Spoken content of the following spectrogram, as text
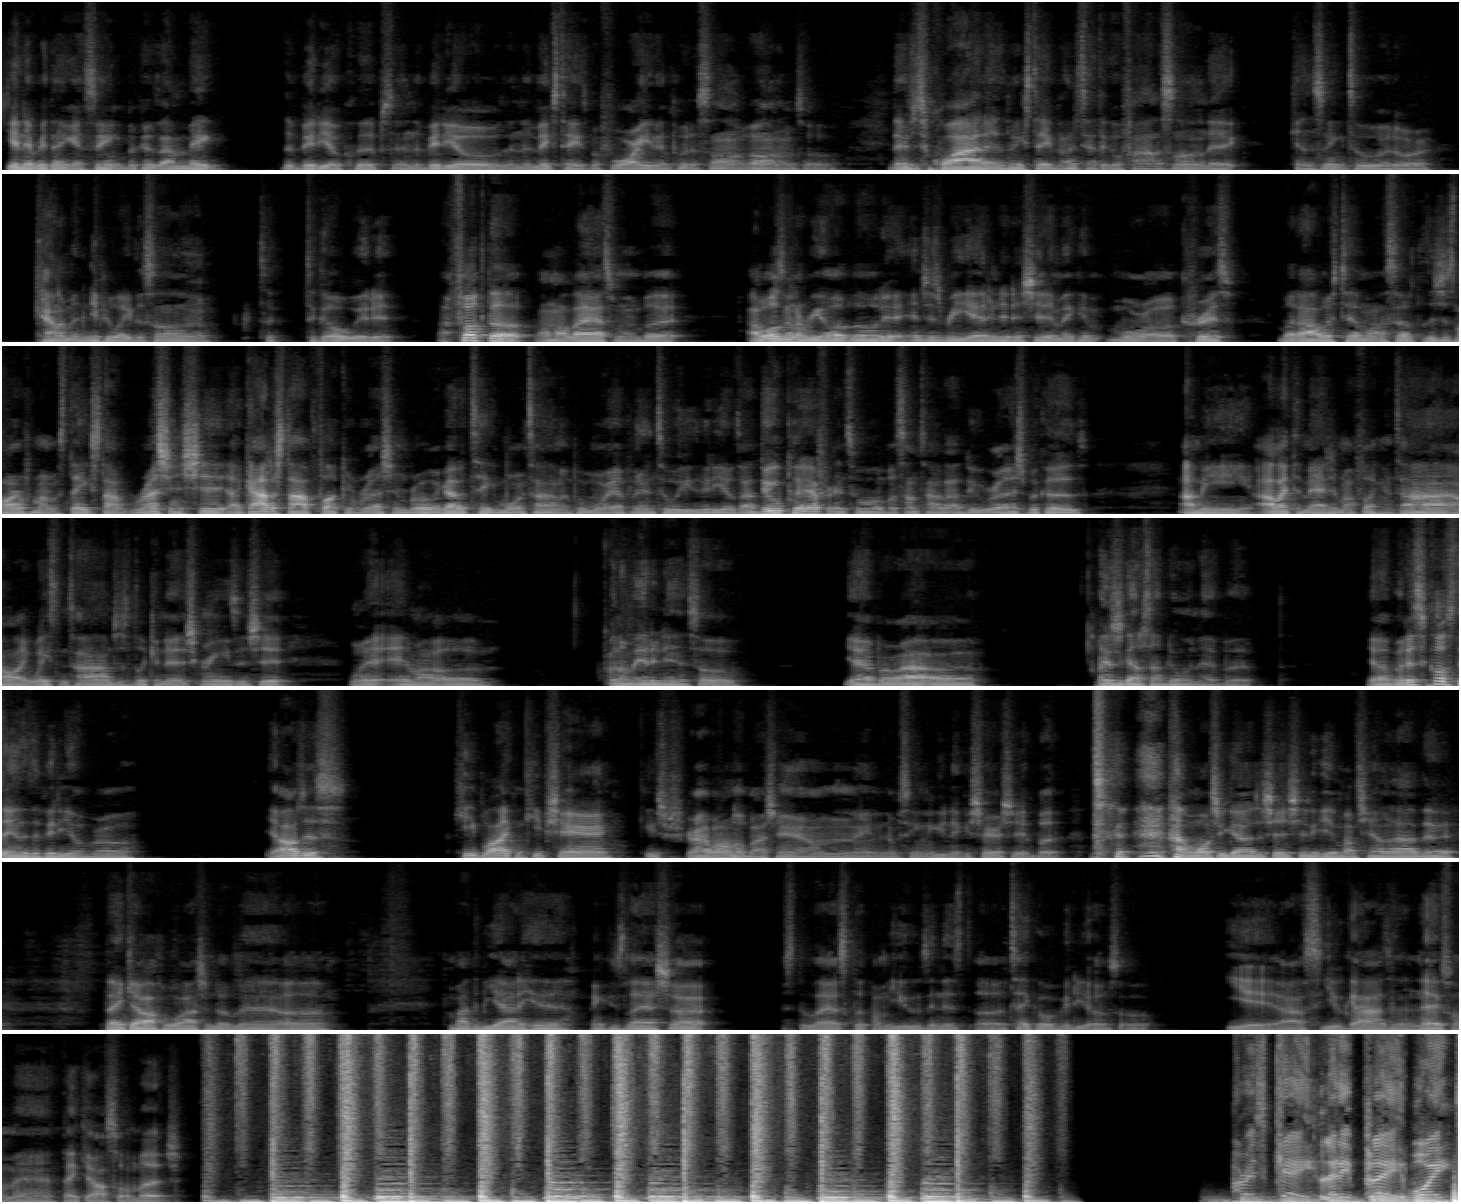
getting everything in sync because I make the video clips and the videos and the mixtapes before I even put a song on them. So they're just quiet as mixtape. I just have to go find a song that can sing to it or kind of manipulate the song to, to go with it. I fucked up on my last one, but I was gonna re-upload it and just re-edit it and shit and make it more uh, crisp. But I always tell myself to just learn from my mistakes, stop rushing shit. I gotta stop fucking rushing, bro. I gotta take more time and put more effort into these videos. I do put effort into them, but sometimes I do rush because, I mean, I like to manage my fucking time. I don't like wasting time just looking at screens and shit when in my uh when I'm editing. So yeah, bro, I uh I just gotta stop doing that. But yeah, but it's close to the end of the video, bro. Y'all just keep liking, keep sharing, keep subscribing. I don't know about sharing. I, don't, I ain't never seen you niggas share shit, but I want you guys to share shit and get my channel out there. Thank y'all for watching though, man. Uh, I'm about to be out of here. I think this last shot. It's the last clip I'm using this uh, takeover video. So yeah, I'll see you guys in the next one, man. Thank y'all so much. RSK, let it play, boy.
